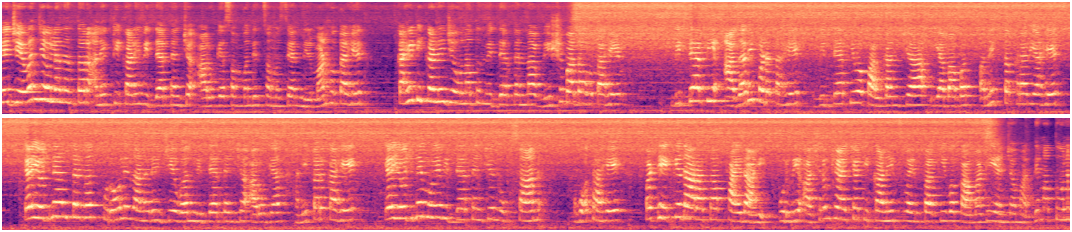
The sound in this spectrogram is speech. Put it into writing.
हे जेवण जेवल्यानंतर अनेक ठिकाणी विद्यार्थ्यांच्या आरोग्यासंबंधित समस्या निर्माण होत आहेत. काही ठिकाणी जेवणातून विद्यार्थ्यांना विषबाधा होत आहे. विद्यार्थी आजारी पडत आहेत. विद्यार्थी व पालकांच्या याबाबत अनेक तक्रारी आहेत. या योजनेअंतर्गत पुरवले जाणारे जेवण विद्यार्थ्यांच्या आरोग्यास हानिकारक आहे. या योजनेमुळे विद्यार्थ्यांचे नुकसान होत आहे. व ठेकेदाराचा फायदा आहे. पूर्वी आश्रमशाळेच्या ठिकाणी स्वयंपाकी व कामाठी यांच्या माध्यमातून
